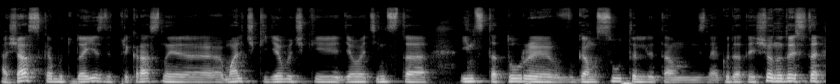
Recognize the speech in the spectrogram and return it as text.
А сейчас как бы туда ездят прекрасные э, мальчики, девочки делать инста, инста-туры в Гамсут или там, не знаю, куда-то еще. Ну, то есть это,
